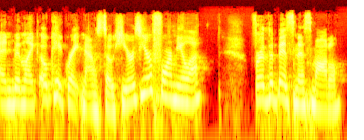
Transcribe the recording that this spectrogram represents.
and been like, okay, great. Now, so here's your formula for the business model.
